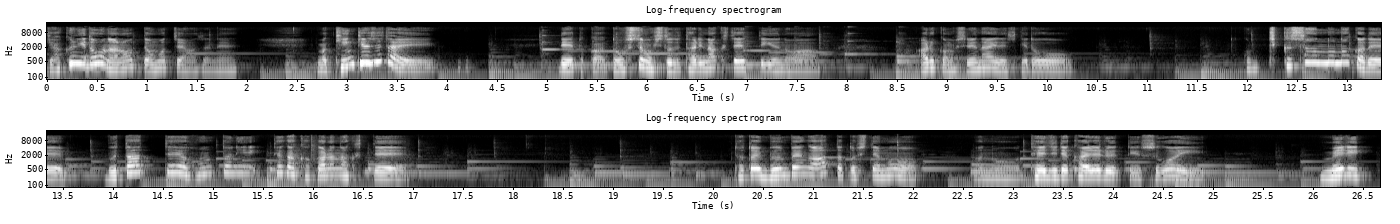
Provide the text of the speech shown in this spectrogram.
逆にどうなのって思っちゃいますよね。まあ、緊急事態でとか、どうしても人で足りなくてっていうのはあるかもしれないですけど、この畜産の中で豚って本当に手がかからなくて、たとえ分娩があったとしても、あの、定時で帰れるっていうすごいメリット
